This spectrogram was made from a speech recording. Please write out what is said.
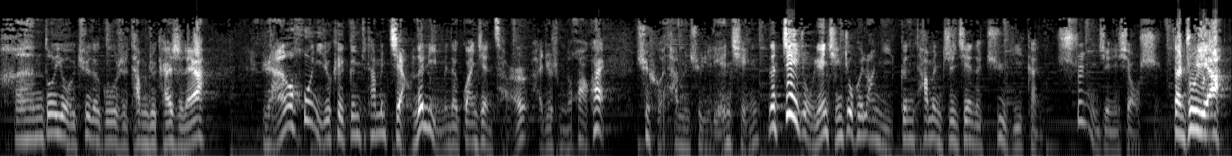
很多有趣的故事，他们就开始了呀。然后你就可以根据他们讲的里面的关键词儿，还就是我们的话块，去和他们去联情。那这种联情就会让你跟他们之间的距离感瞬间消失。但注意啊，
